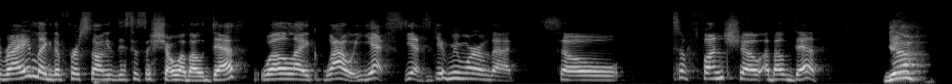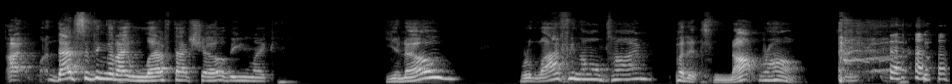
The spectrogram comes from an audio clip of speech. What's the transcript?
right like the first song this is a show about death. Well, like wow, yes, yes, give me more of that. So it's a fun show about death. Yeah, I, that's the thing that I left that show being like, you know, we're laughing the whole time, but it's not wrong. I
